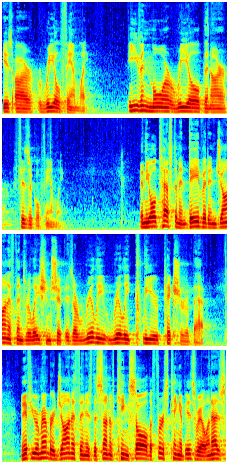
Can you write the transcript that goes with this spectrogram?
is our real family, even more real than our physical family. In the Old Testament, David and Jonathan's relationship is a really, really clear picture of that. And if you remember, Jonathan is the son of King Saul, the first king of Israel. And as,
